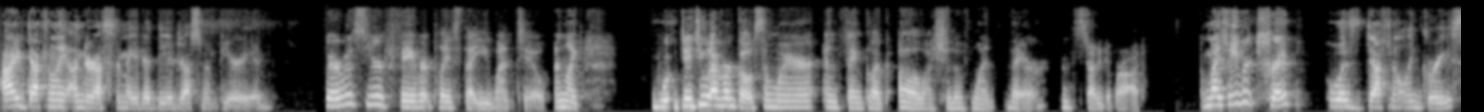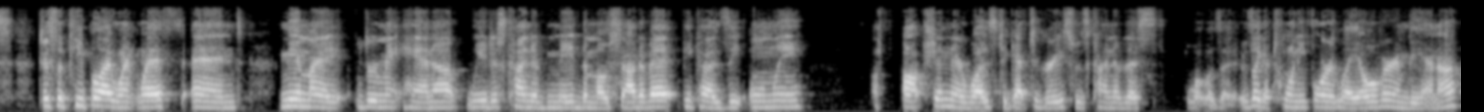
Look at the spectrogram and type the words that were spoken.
I definitely underestimated the adjustment period. Where was your favorite place that you went to? And like did you ever go somewhere and think like, "Oh, I should have went there and studied abroad?" My favorite trip was definitely Greece. Just the people I went with and me and my roommate Hannah, we just kind of made the most out of it because the only option there was to get to Greece was kind of this what was it? It was like a 24 layover in Vienna.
